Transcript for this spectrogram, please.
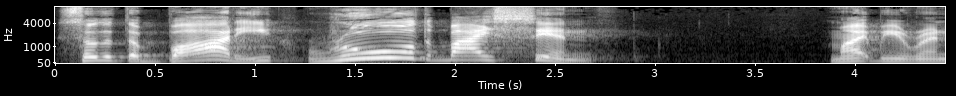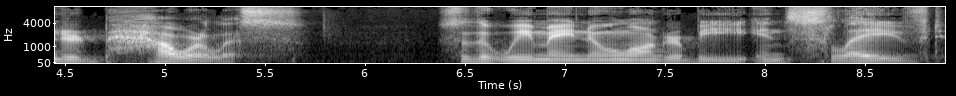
so that the body, ruled by sin, might be rendered powerless, so that we may no longer be enslaved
